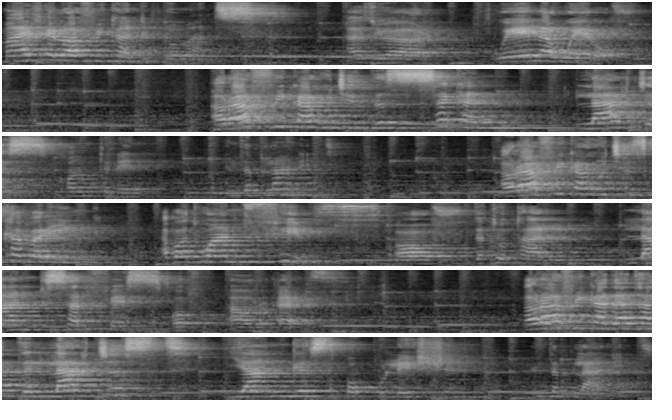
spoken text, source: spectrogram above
My fellow African diplomats, as you are well aware of, our Africa, which is the second largest continent in the planet, our Africa, which is covering about one fifth of the total land surface of our Earth. Our Africa that has the largest, youngest population in the planet.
